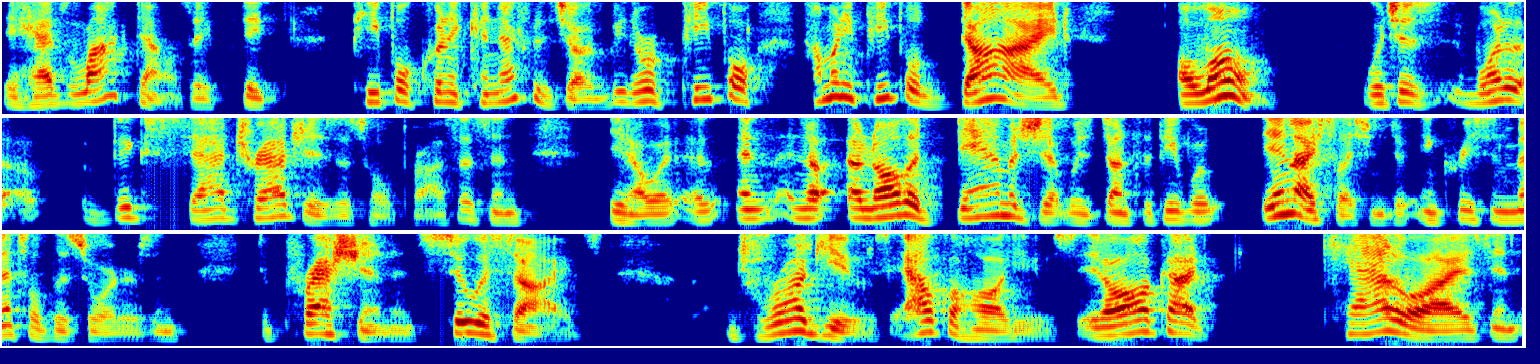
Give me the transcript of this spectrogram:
They had lockdowns. They, they people couldn't connect with each other. There were people, how many people died alone, which is one of the big sad tragedies this whole process. And, you know, and, and, and all the damage that was done to the people in isolation, to increase in mental disorders and depression and suicides, drug use, alcohol use, it all got catalyzed and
